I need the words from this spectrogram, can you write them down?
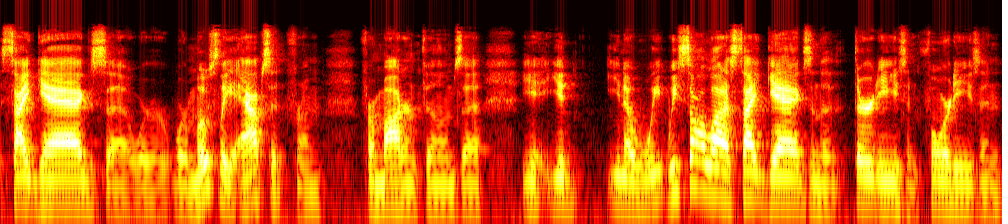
sight gags uh, were were mostly absent from from modern films. Uh, you, you you know we, we saw a lot of sight gags in the 30s and 40s and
